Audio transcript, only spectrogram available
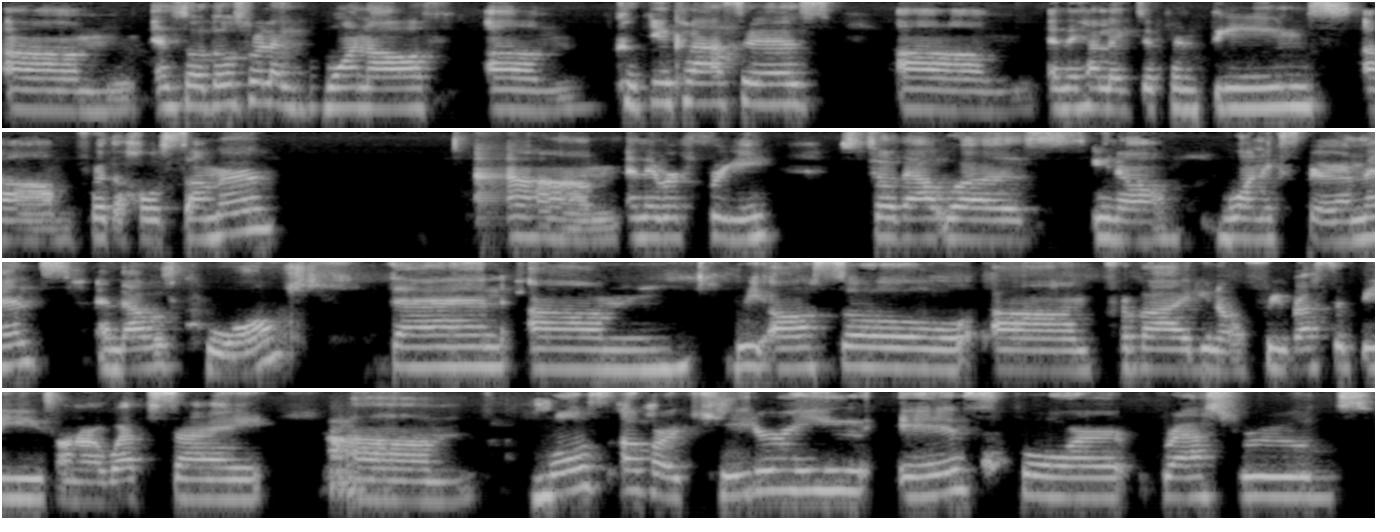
Um, and so those were like one-off um, cooking classes, um, and they had like different themes um, for the whole summer, um, and they were free. So that was, you know, one experiment, and that was cool. Then um, we also um, provide, you know, free recipes on our website. Um, most of our catering is for grassroots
